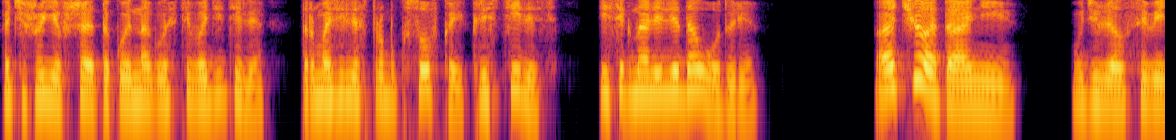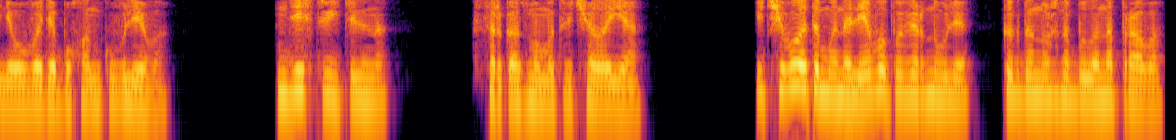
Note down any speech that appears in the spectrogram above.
Очешуевшие от такой наглости водители тормозили с пробуксовкой, крестились и сигналили до одури. — А чё это они? — удивлялся Веня, уводя буханку влево. — Действительно, — с сарказмом отвечала я. — И чего это мы налево повернули, когда нужно было направо?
